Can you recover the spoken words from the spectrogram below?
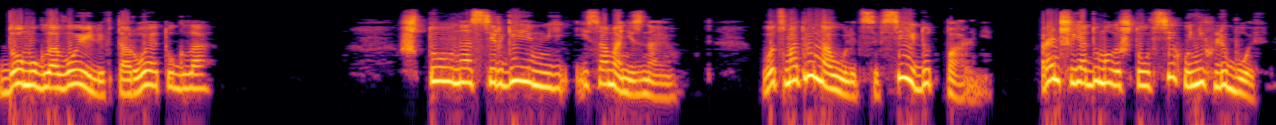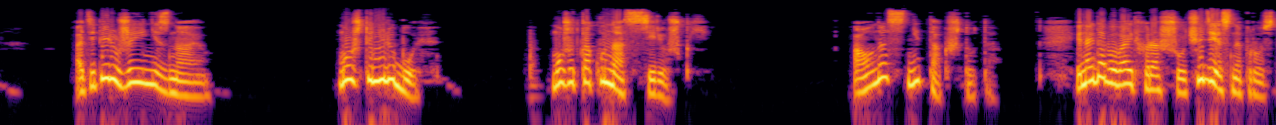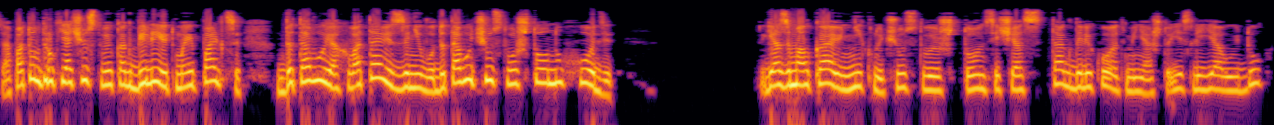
дом угловой или второй от угла. Что у нас с Сергеем, и сама не знаю. Вот смотрю на улице, все идут парами. Раньше я думала, что у всех у них любовь, а теперь уже и не знаю. Может, и не любовь. Может, как у нас с Сережкой. А у нас не так что-то. Иногда бывает хорошо, чудесно просто, а потом вдруг я чувствую, как белеют мои пальцы, до того я хватаюсь за него, до того чувствую, что он уходит. Я замолкаю, никну, чувствуя, что он сейчас так далеко от меня, что если я уйду,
